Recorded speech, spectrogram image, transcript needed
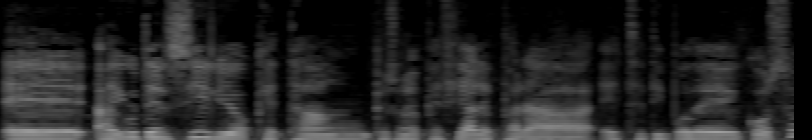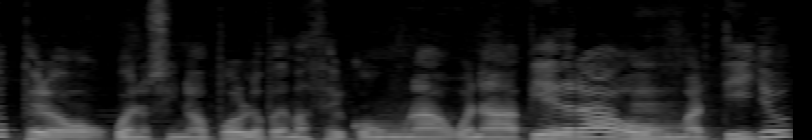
Eh, hay utensilios que están que son especiales para este tipo de cosas, pero bueno, si no, pues lo podemos hacer con una buena piedra o un martillo,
